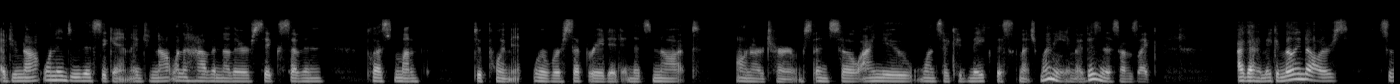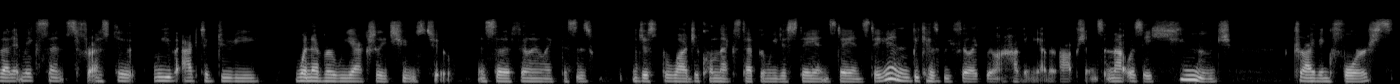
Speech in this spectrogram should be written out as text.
I do not want to do this again. I do not want to have another six, seven plus month deployment where we're separated and it's not on our terms. And so I knew once I could make this much money in my business, I was like, I got to make a million dollars so that it makes sense for us to leave active duty whenever we actually choose to instead of feeling like this is just the logical next step and we just stay in stay in stay in because we feel like we don't have any other options. And that was a huge driving force.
